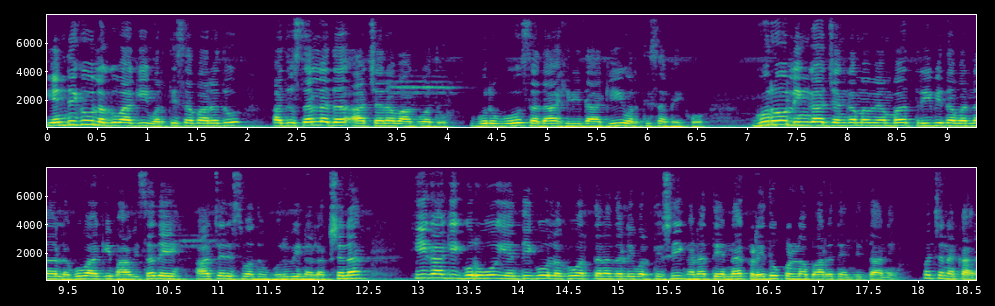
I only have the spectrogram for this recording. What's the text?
ಎಂದಿಗೂ ಲಘುವಾಗಿ ವರ್ತಿಸಬಾರದು. ಅದು ಸಲ್ಲದ ಆಚಾರವಾಗುವುದು. ಗುರುವು ಸದಾ ಹಿರಿದಾಗಿ ವರ್ತಿಸಬೇಕು. ಗುರು ಲಿಂಗ ಜಂಗಮವೆಂಬ ತ್ರಿವಿಧವನ್ನು ಲಘುವಾಗಿ ಭಾವಿಸದೆ ಆಚರಿಸುವುದು ಗುರುವಿನ ಲಕ್ಷಣ. ಹೀಗಾಗಿ ಗುರುವು ಎಂದಿಗೂ ಲಘುವರ್ತನದಲ್ಲಿ ವರ್ತಿಸಿ ಘನತೆಯನ್ನು ಕಳೆದುಕೊಳ್ಳಬಾರದೆಂದಿದ್ದಾನೆ. ವಚನಕಾರ.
